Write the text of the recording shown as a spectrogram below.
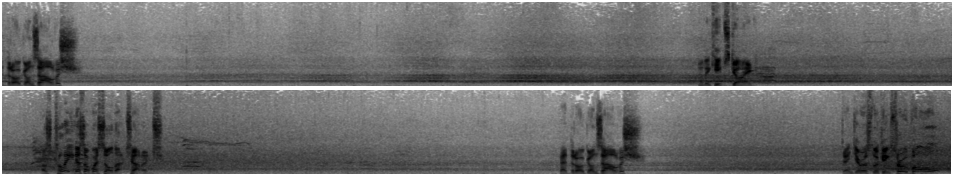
Pedro Gonçalves. And he keeps going. As clean as a whistle, that challenge. Pedro Gonçalves. Dangerous looking through ball.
